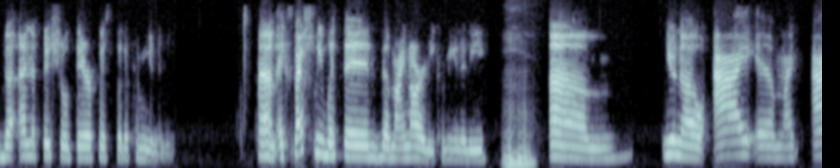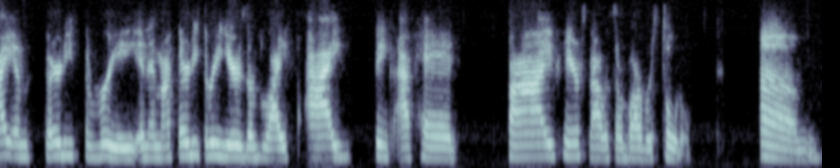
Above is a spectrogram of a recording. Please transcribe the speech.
the unofficial therapists to the community, um, especially within the minority community. Mhm. Um, you know, I am like, I am 33, and in my 33 years of life, I think I've had five hairstylists or barbers total. Um,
